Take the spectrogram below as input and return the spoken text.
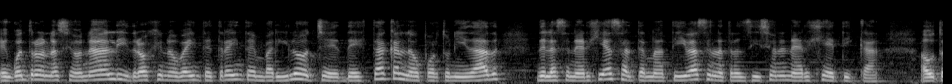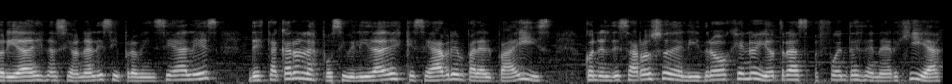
Encuentro Nacional Hidrógeno 2030 en Bariloche destacan la oportunidad de las energías alternativas en la transición energética. Autoridades nacionales y provinciales destacaron las posibilidades que se abren para el país con el desarrollo del hidrógeno y otras fuentes de energía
